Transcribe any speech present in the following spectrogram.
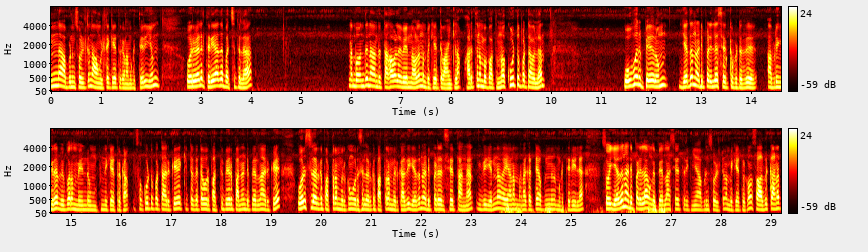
என்ன அப்படின்னு சொல்லிட்டு நான் அவங்கள்ட்ட கேட்டிருக்கேன். நமக்கு தெரியும். ஒருவேளை தெரியாத பட்சத்தில் நம்ம வந்து நான் அந்த தகவலை வேணுனாலும் நம்ம கேட்டு வாங்கிக்கலாம். அடுத்து நம்ம பார்த்தோம்னா கூட்டுப்பட்டாவில் ஒவ்வொரு பேரும் எதன் அடிப்படையில் சேர்க்கப்பட்டது? அப்படிங்கிற விவரம் வேண்டும் அப்படின்னு கேட்டிருக்கான். ஸோ கூட்டுப்பட்டா இருக்குது கிட்டத்தட்ட ஒரு பத்து பேர் பன்னெண்டு பேர்லாம் இருக்குது ஒரு சிலருக்கு பத்திரம் இருக்கும் ஒரு சிலருக்கு பத்திரம் இருக்காது. எதன் அடிப்படையில் சேர்த்தாங்க? இது என்ன வகையான மனக்கட்டு அப்படின்னு நமக்கு தெரியல. ஸோ எதன் அடிப்படையில் அவங்க பேர்லாம் சேர்த்துருக்கீங்க அப்படின்னு சொல்லிட்டு நம்ம கேட்டிருக்கோம். ஸோ அதுக்கான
